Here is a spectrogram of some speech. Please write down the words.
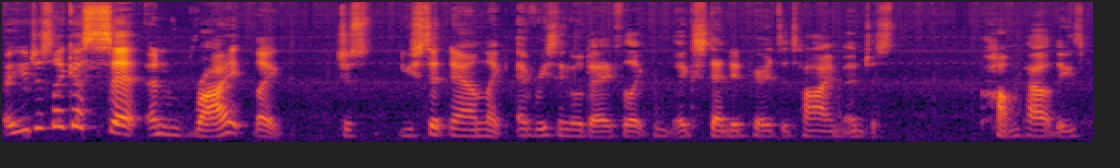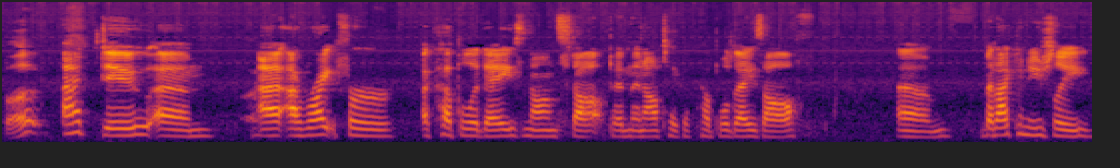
Are you just like a sit and write? Like, just you sit down like every single day for like extended periods of time and just pump out these books? I do. Um, I, I write for a couple of days nonstop, and then I'll take a couple of days off. Um, but I can usually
